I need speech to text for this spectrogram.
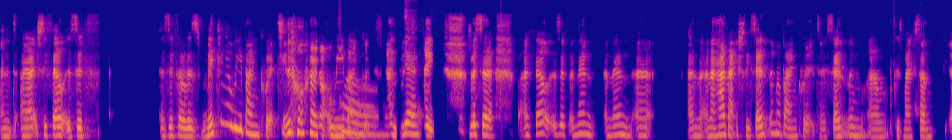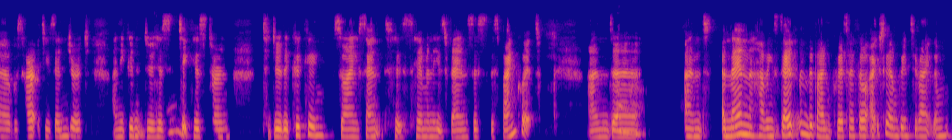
and I actually felt as if as if I was making a wee banquet, you know, or not a wee oh, banquet, yeah. But, uh, but I felt as if, and then and then uh, and and I had actually sent them a banquet. I sent them um, because my son uh, was hurt; he's injured, and he couldn't do his oh. take his turn to do the cooking. So I sent his him and his friends this this banquet, and uh, oh. And and then having sent them the banquet, I thought actually I'm going to write them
